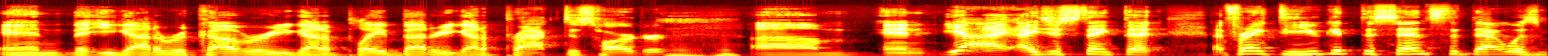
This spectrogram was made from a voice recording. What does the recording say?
and that you got to recover, you got to play better, you got to practice harder. Um, and yeah, I, I just think that Frank, do you get the sense that that was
